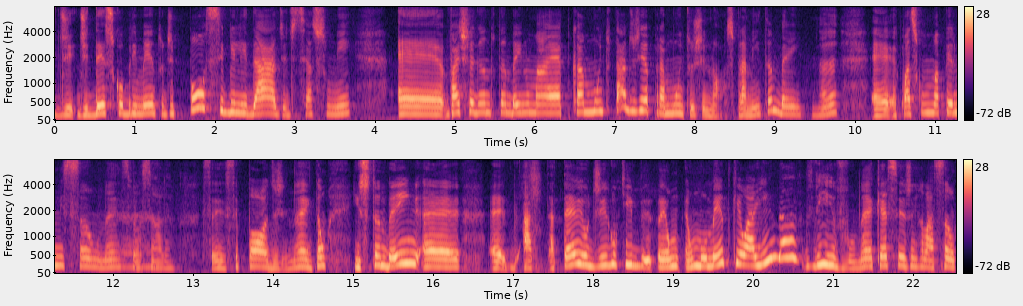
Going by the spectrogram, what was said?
de, de descobrimento, de possibilidade de se assumir, é, vai chegando também numa época muito tardia para muitos de nós, para mim também, né? É, é, quase como uma permissão, né? Você fala assim, é. olha, você pode, né? Então, isso também, é, é, até eu digo que é um, é um, momento que eu ainda vivo, né? Quer seja em relação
